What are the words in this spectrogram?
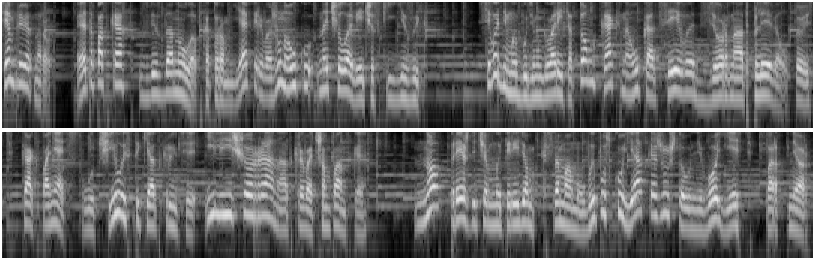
Всем привет, народ! Это подкаст «Звездануло», в котором я перевожу науку на человеческий язык. Сегодня мы будем говорить о том, как наука отсеивает зерна от плевел, то есть как понять, случилось таки открытие или еще рано открывать шампанское. Но прежде чем мы перейдем к самому выпуску, я скажу, что у него есть партнер.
